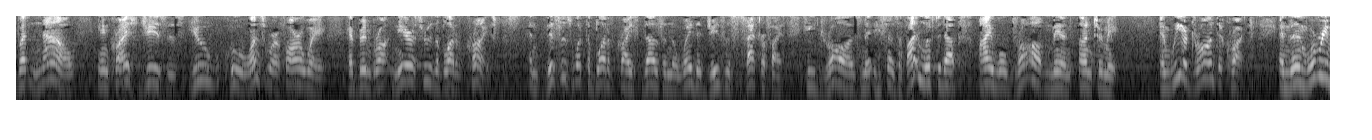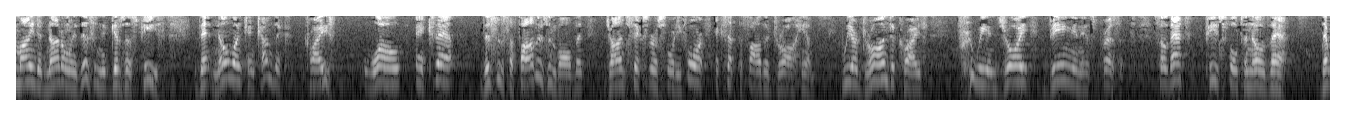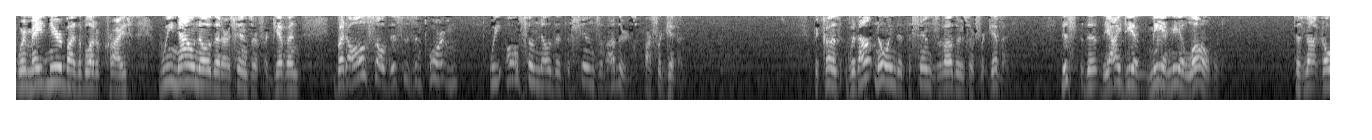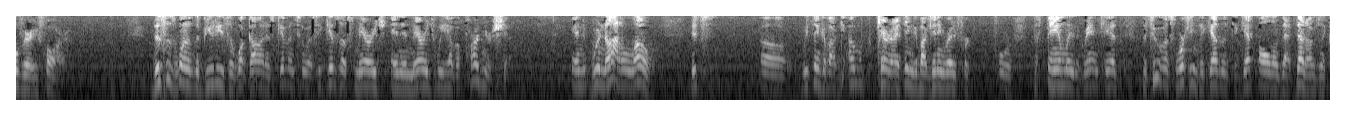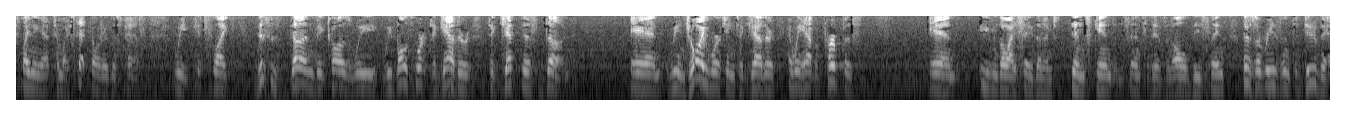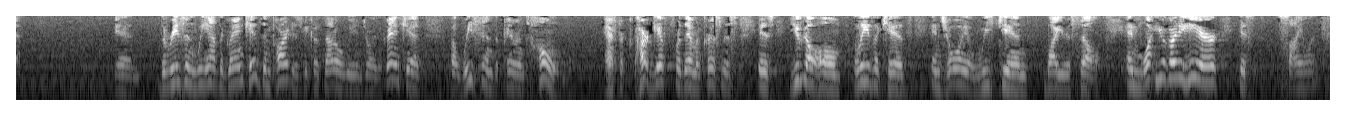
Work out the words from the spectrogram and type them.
But now, in Christ Jesus, you who once were far away have been brought near through the blood of Christ. And this is what the blood of Christ does in the way that Jesus sacrificed. He draws, he says, If I'm lifted up, I will draw men unto me. And we are drawn to Christ. And then we're reminded not only this, and it gives us peace, that no one can come to Christ, woe, except this is the Father's involvement, John 6, verse 44, except the Father draw him. We are drawn to Christ we enjoy being in His presence. So that's peaceful to know that. That we're made near by the blood of Christ. We now know that our sins are forgiven. But also, this is important, we also know that the sins of others are forgiven. Because without knowing that the sins of others are forgiven, this the, the idea of me and me alone does not go very far. This is one of the beauties of what God has given to us. He gives us marriage, and in marriage we have a partnership. And we're not alone. It's uh, we think about um, Karen and I think about getting ready for for the family, the grandkids, the two of us working together to get all of that done. I was explaining that to my stepdaughter this past week. It's like this is done because we we both work together to get this done and we enjoy working together, and we have a purpose. And even though I say that I'm thin skinned and sensitive and all of these things, there's a reason to do that. And the reason we have the grandkids in part is because not only we enjoy the grandkid, but we send the parents home. After our gift for them on Christmas is you go home, leave the kids, enjoy a weekend by yourself. And what you're going to hear is silence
